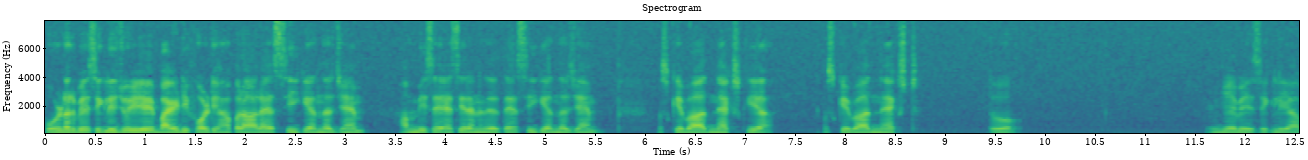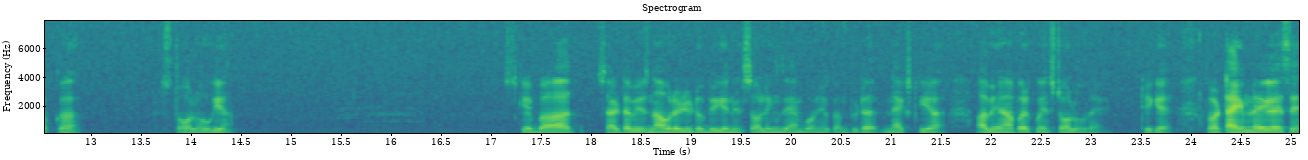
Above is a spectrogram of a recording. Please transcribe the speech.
फोल्डर बेसिकली जो ये बाय डिफ़ॉल्ट यहाँ पर आ रहा है सी के अंदर जैम हम भी इसे ऐसे रहने देते हैं सी के अंदर जैम उसके बाद नेक्स्ट किया, उसके बाद नेक्स्ट तो ये बेसिकली आपका इंस्टॉल हो गया। उसके बाद setup is now ready to begin installing XAMPP on your computer next किया। अब यहाँ पर कोई इंस्टॉल हो रहा है ठीक है? थोड़ा टाइम लगेगा इसे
